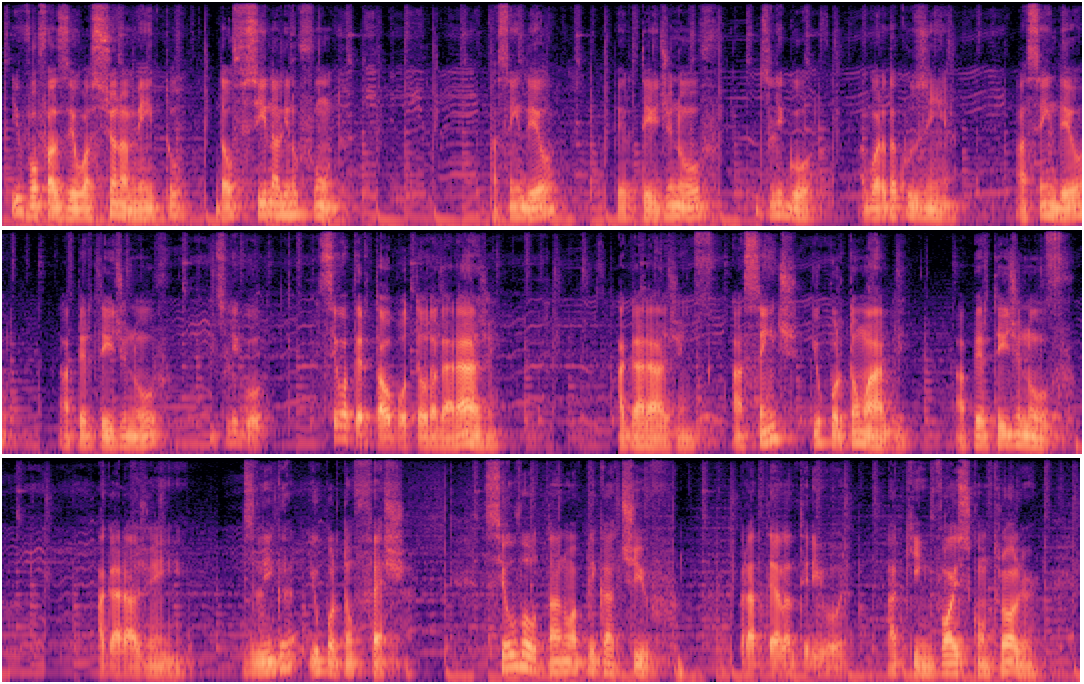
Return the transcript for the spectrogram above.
e vou fazer o acionamento da oficina ali no fundo. Acendeu, apertei de novo, desligou. Agora da cozinha. Acendeu, apertei de novo, desligou. Se eu apertar o botão da garagem, a garagem acende e o portão abre. Apertei de novo. A garagem desliga e o portão fecha. Se eu voltar no aplicativo para a tela anterior aqui em Voice Controller,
